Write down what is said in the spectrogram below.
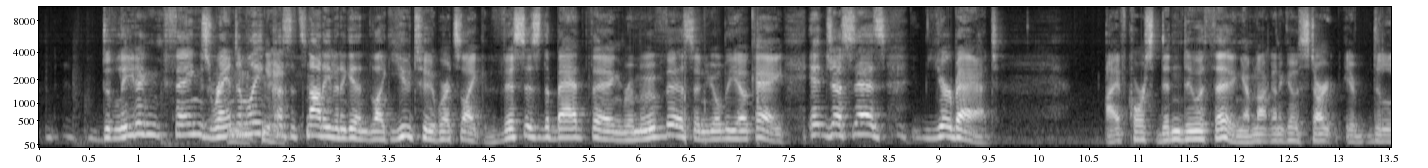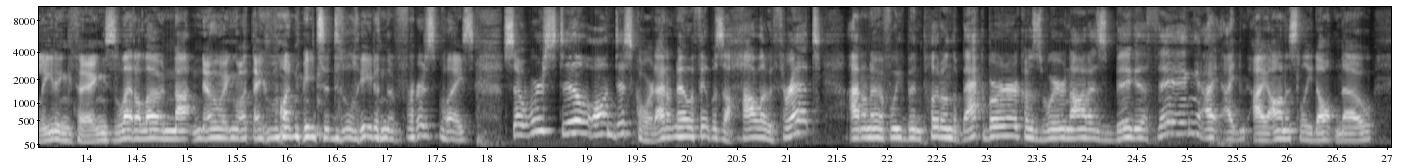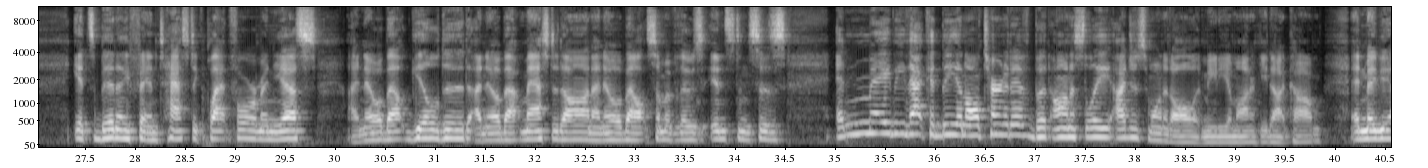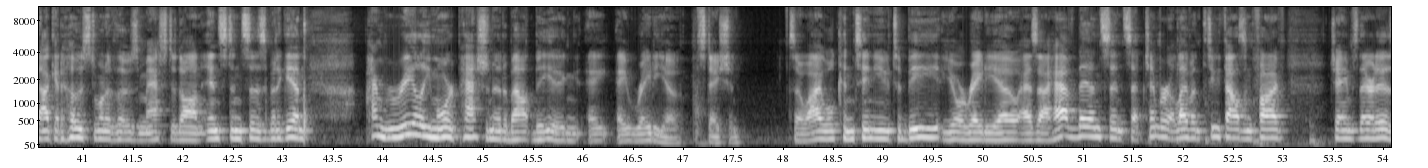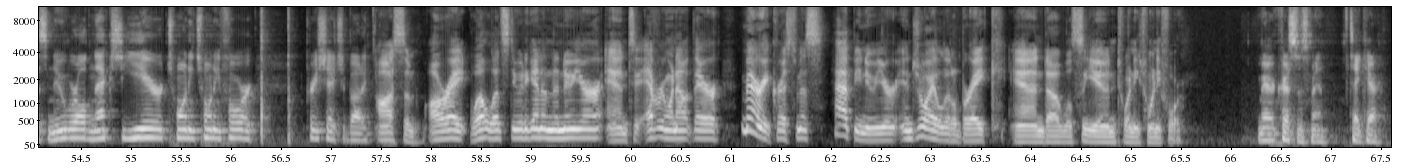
deleting things randomly because it's not even again like YouTube where it's like this is the bad thing, remove this and you'll be okay. It just says you're bad. I, of course, didn't do a thing. I'm not going to go start deleting things, let alone not knowing what they want me to delete in the first place. So we're still on Discord. I don't know if it was a hollow threat. I don't know if we've been put on the back burner because we're not as big a thing. I, I, I honestly don't know. It's been a fantastic platform, and yes, I know about Guilded, I know about Mastodon, I know about some of those instances. And maybe that could be an alternative, but honestly, I just want it all at MediaMonarchy.com. And maybe I could host one of those Mastodon instances, but again, I'm really more passionate about being a, a radio station. So I will continue to be your radio as I have been since September 11th, 2005. James, there it is. New World next year, 2024. Appreciate you, buddy. Awesome. All right. Well, let's do it again in the new year. And to everyone out there, Merry Christmas, Happy New Year, enjoy a little break, and uh, we'll see you in 2024. Merry Christmas, man. Take care.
